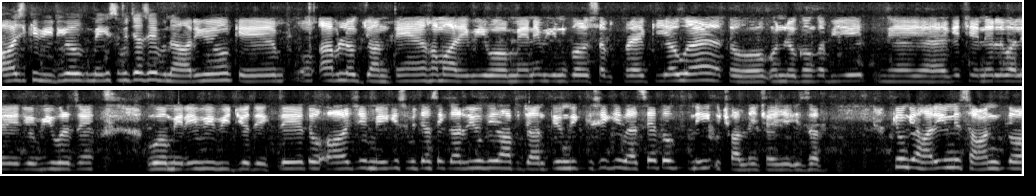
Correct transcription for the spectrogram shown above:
आज की वीडियो मैं इस वजह से बना रही हूँ कि आप लोग जानते हैं, हमारे भी वो, मैंने भी इनको सब्सक्राइब किया हुआ है तो उन लोगों का भी ये है कि चैनल वाले जो व्यूवर्स हैं, वो मेरी भी वीडियो देखते हैं। तो आज मैं इस वजह से कर रही हूँ कि आप जानते होंगे, किसी की वैसे तो नहीं उछालनी चाहिए इज़्ज़त। क्योंकि हर इंसान का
